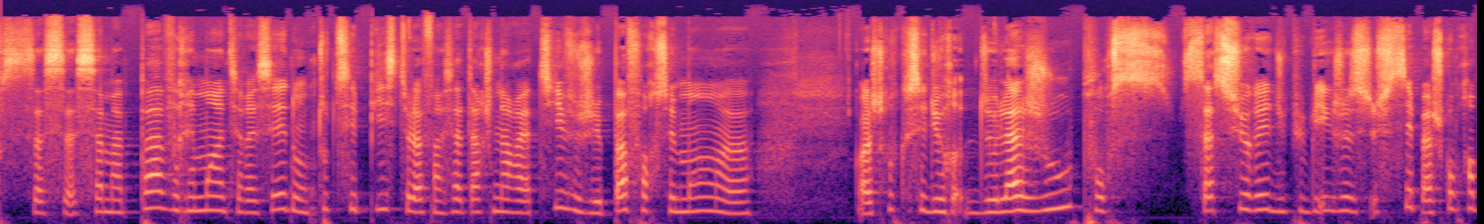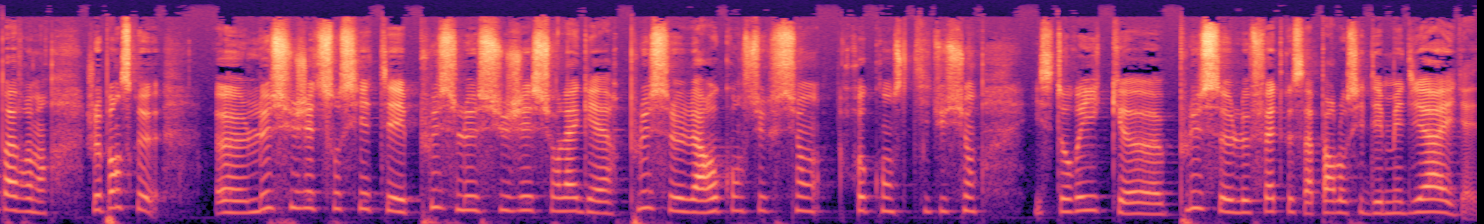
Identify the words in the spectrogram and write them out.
Ça m'a pas vraiment intéressé. Donc toutes ces pistes là enfin cette arche narrative j'ai pas forcément euh, voilà, je trouve que c'est de l'ajout pour s'assurer du public. Je, sais pas je comprends pas vraiment. Je pense que euh, le sujet de société plus le sujet sur la guerre plus la reconstruction reconstitution historique euh, plus le fait que ça parle aussi des médias il y a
